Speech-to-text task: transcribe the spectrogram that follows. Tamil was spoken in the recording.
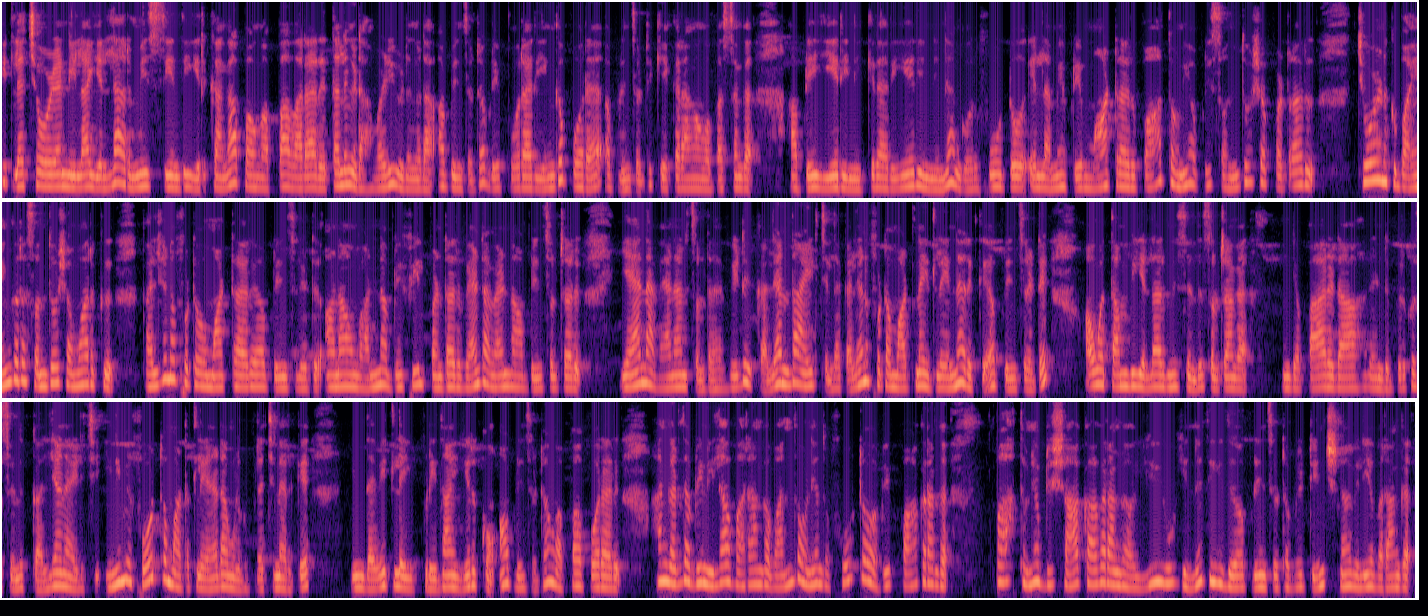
வீட்டில் சோழன் நிலா எல்லாருமே சேர்ந்து இருக்காங்க. அப்போ அவங்க அப்பா வராரு. தள்ளுங்கடா வழி விடுங்கடா அப்படின்னு சொல்லிட்டு அப்படியே போகிறாரு எங்கே போகிற அப்படின்னு சொல்லிட்டு கேட்குறாங்க அவங்க பசங்க. அப்படியே ஏறி நிற்கிறாரு ஏறி நின்று அங்கே ஒரு ஃபோட்டோ எல்லாமே அப்படியே மாட்டுறாரு. பார்த்தோன்னே அப்படியே சந்தோஷப்படுறாரு. சோழனுக்கு பயங்கர சந்தோஷமாக இருக்குது கல்யாண ஃபோட்டோவை மாட்டுறாரு அப்படின்னு சொல்லிட்டு. ஆனால் அவங்க அண்ணன் அப்படியே ஃபீல் பண்ணுறாரு வேண்டாம் வேண்டாம் அப்படின்னு சொல்கிறாரு ஏன்னா வேணான்னு சொல்கிற விடு கல்யாணம் தான் ஆயிடுச்சு இல்லை. கல்யாண ஃபோட்டோ மாட்டினா இதில் என்ன இருக்குது அப்படின்னு சொல்லிட்டு அவங்க தம்பி எல்லாருமே சேர்ந்து சொல்கிறாங்க இங்கே பாருடா ரெண்டு பேருக்கும் சேர்ந்து கல்யாணம் ஆயிடுச்சு. இனிமேல் ஃபோட்டோ மாட்டத்தில் என்னடா உங்களுக்கு பிரச்சனை இருக்குது இந்த வீட்டில் இப்படி தான் இருக்கும் அப்படின்னு சொல்லிட்டு அவங்க அப்பா போகிறாரு அங்கேருந்து அப்படியே நிலா வராங்க. வந்தோடனே அந்த ஃபோட்டோ அப்படியே பார்க்குறாங்க பார்த்தோன்னே அப்படியே ஷாக் ஆகுறாங்க. ஐயோ என்னது இது? அப்படின்னு சொல்லிட்டு அப்படியே டென்ஷனாக வெளியே வராங்க.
